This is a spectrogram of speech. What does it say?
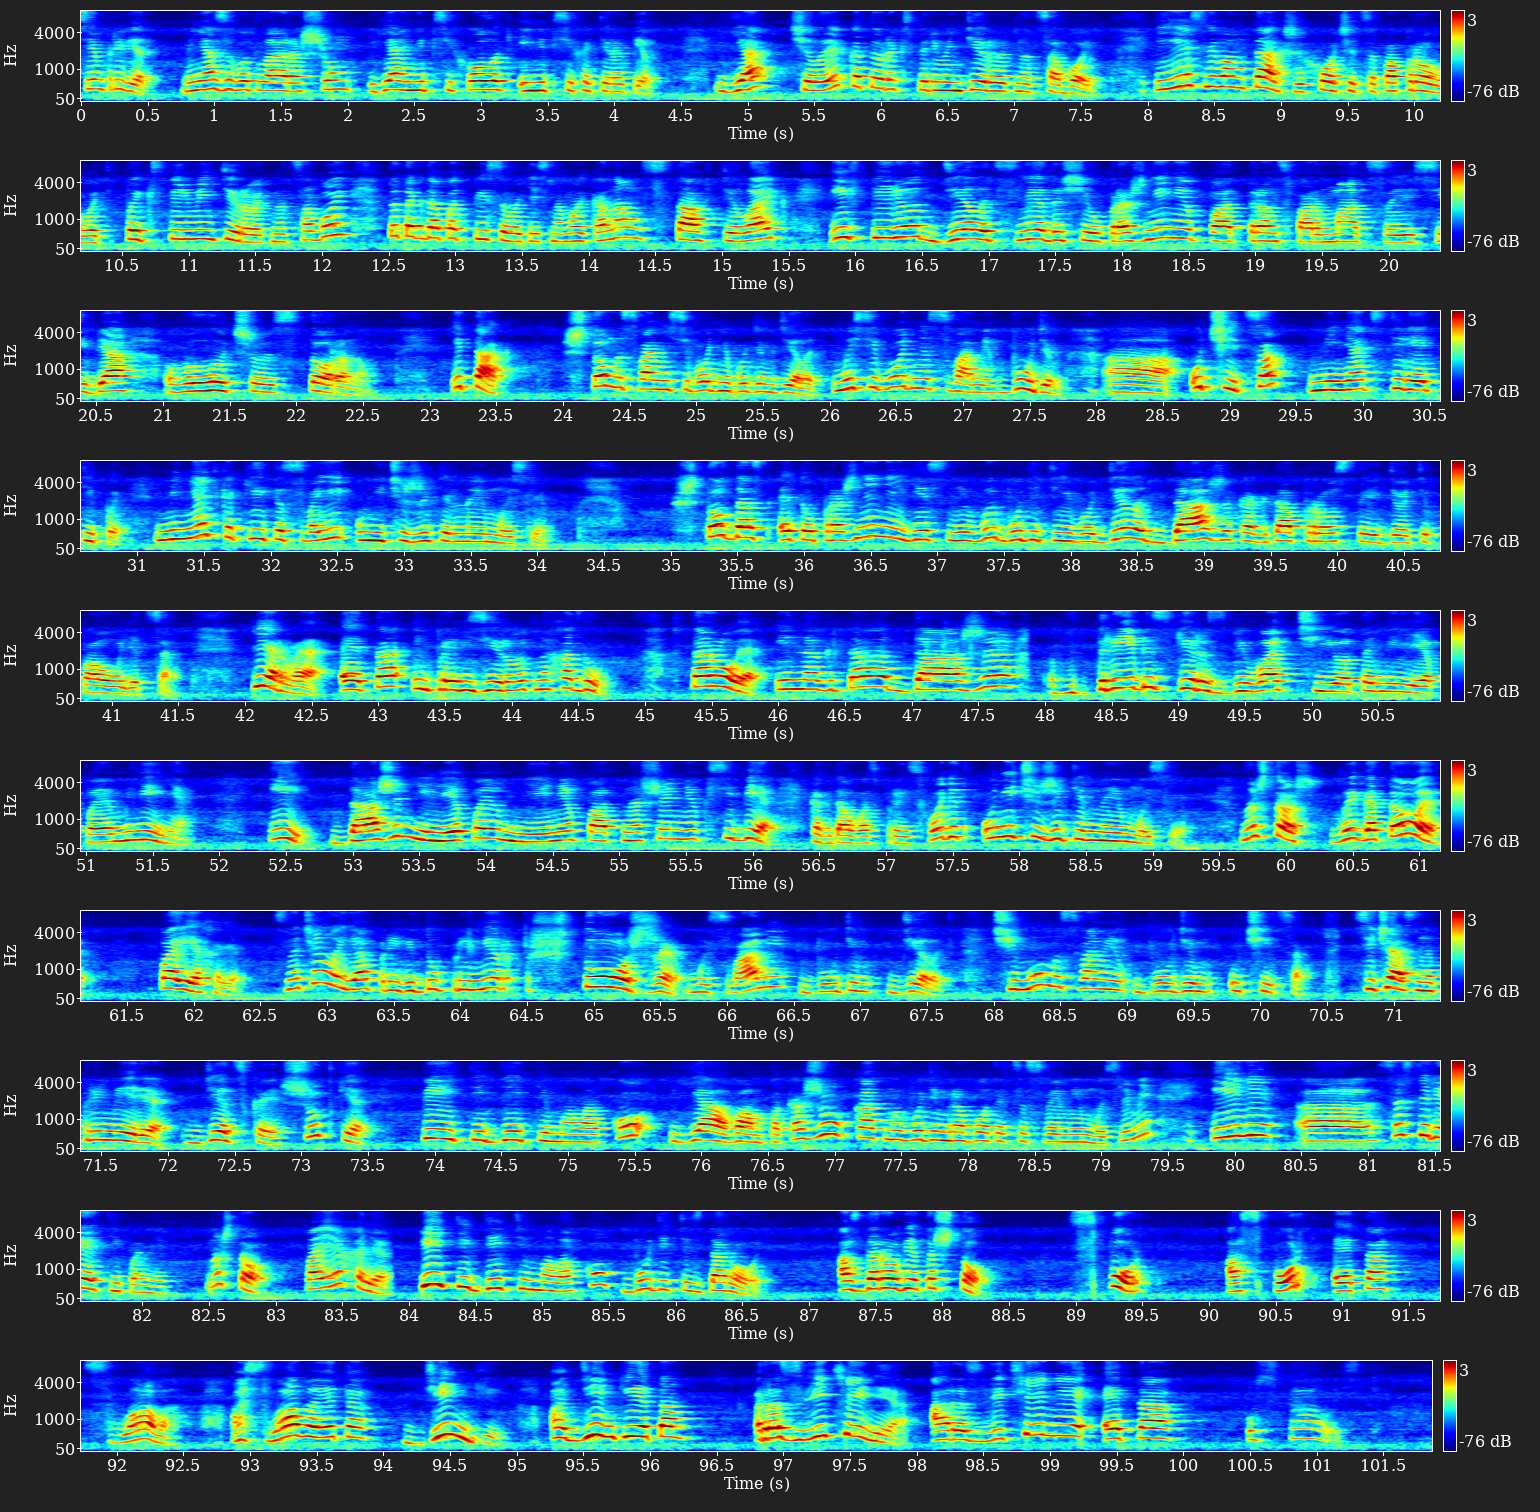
Всем привет! Меня зовут Лара Шум, я не психолог и не психотерапевт. Я человек, который экспериментирует над собой. И если вам также хочется попробовать поэкспериментировать над собой, то тогда подписывайтесь на мой канал, ставьте лайк и вперед делать следующее упражнение по трансформации себя в лучшую сторону. Итак, что мы с вами сегодня будем делать? Мы сегодня с вами будем учиться менять стереотипы, менять какие-то свои уничижительные мысли. Что даст это упражнение, если вы будете его делать даже когда просто идете по улице? Первое – это импровизировать на ходу. Второе, иногда даже в дребезги разбивать чье-то нелепое мнение. И даже нелепое мнение по отношению к себе, когда у вас происходят уничижительные мысли. Ну что ж, вы готовы? Поехали! Сначала я приведу пример, что же мы с вами будем делать, чему мы с вами будем учиться. Сейчас на примере детской шутки «Пейте, дети, молоко», я вам покажу, как мы будем работать со своими мыслями или э, со стереотипами. Ну что, поехали? Пейте, дети, молоко, будете здоровы. А здоровье это что? Спорт. А спорт это слава. А слава это деньги. А деньги это развлечение. А развлечение это усталость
